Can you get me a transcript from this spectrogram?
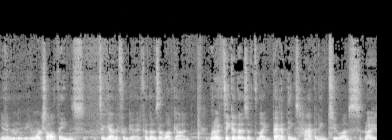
You know, He works all things together for good for those that love God. When we think of those of like bad things happening to us, Right.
